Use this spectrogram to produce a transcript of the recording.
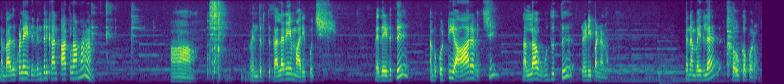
நம்ம அதுக்குள்ளே இது வெந்திருக்கான்னு பார்க்கலாமா? ஆ வெந்துடுத்து கலரே மாறி போச்சு. இப்போ இதை எடுத்து நம்ம கொட்டி ஆற வச்சு நல்லா உதுத்து ரெடி பண்ணணும். இப்போ நம்ம இதில் கவுக்க போகிறோம்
